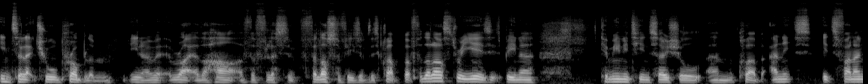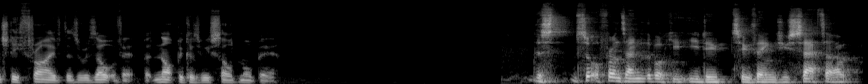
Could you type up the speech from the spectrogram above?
intellectual problem, you know, right at the heart of the philosophies of this club. But for the last three years, it's been a community and social um, club, and it's it's financially thrived as a result of it, but not because we've sold more beer. The sort of front end of the book, you, you do two things. You set out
